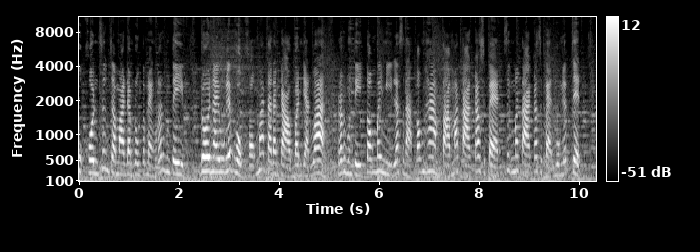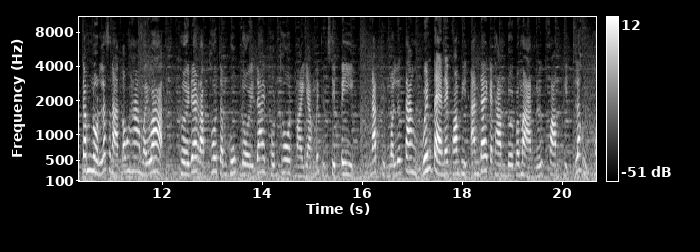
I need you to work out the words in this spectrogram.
บุคคลซึ่งจะมาดำรงตำแหน่งรัฐมนตรี โดยในวงเล็บ 6 ของมาตราดังกล่าวบัญญัติว่ารัฐมนตรีต้องไม่มีลักษณะต้องห้ามตามมาตรา 98 ซึ่งมาตรา 98 วงเล็บ 7กำหนดลักษณะต้องห้ามไว้ว่าเคยได้รับโทษจำคุกโดยได้พ้นโทษมายังไม่ถึง 10 ปี นับถึงวันเลือกตั้ง เว้นแต่ในความผิดอันได้กระทำโดยประมาทหรือความผิดละหุโท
